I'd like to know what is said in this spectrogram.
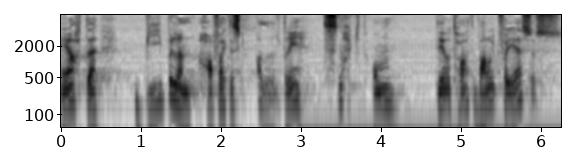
er at eh, Bibelen har faktisk aldri snakket om det å ta et valg for Jesus.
